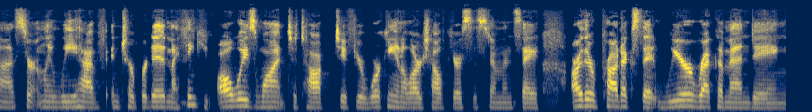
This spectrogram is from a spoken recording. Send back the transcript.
uh, certainly we have interpreted and i think you always want to talk to if you're working in a large healthcare system and say are there products that we're recommending?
